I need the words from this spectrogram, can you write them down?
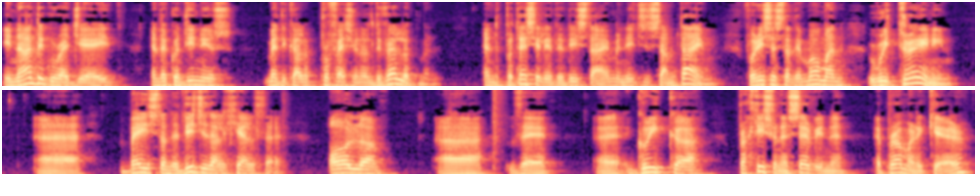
in undergraduate and the continuous medical professional development. And potentially at this time it needs some time. For instance, at the moment, retraining based on the digital health, all the Greek practitioners serving a, primary care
